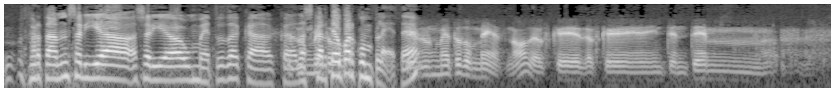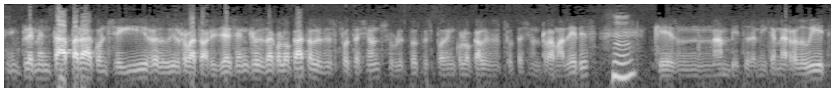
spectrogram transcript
Per tant, seria, seria un mètode que, que descarteu mètode, per complet, eh? És un mètode més, no?, dels que, dels que intentem implementar per aconseguir reduir els robatoris. Hi ha gent que els ha col·locat a les explotacions, sobretot es poden col·locar a les explotacions ramaderes, mm. que és un àmbit una mica més reduït,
